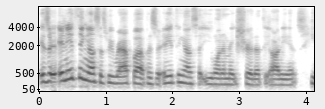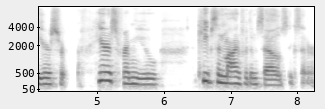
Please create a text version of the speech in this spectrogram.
Is there anything else as we wrap up? Is there anything else that you want to make sure that the audience hears hears from you, keeps in mind for themselves, et cetera?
